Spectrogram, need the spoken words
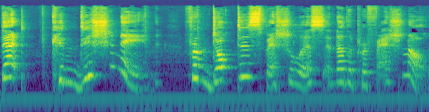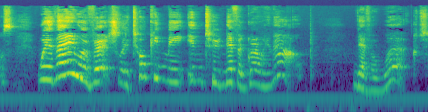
That conditioning from doctors, specialists, and other professionals, where they were virtually talking me into never growing up, never worked.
